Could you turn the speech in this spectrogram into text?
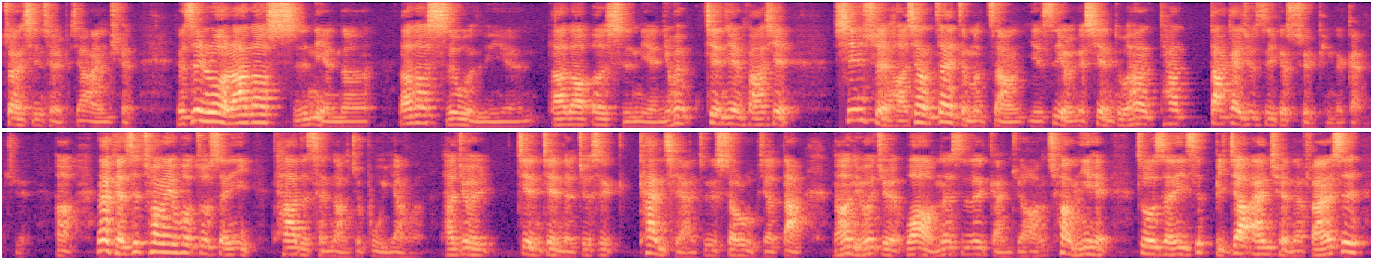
赚薪水比较安全。可是如果拉到十年呢？拉到十五年，拉到二十年，你会渐渐发现，薪水好像再怎么涨也是有一个限度，它它大概就是一个水平的感觉啊。那可是创业或做生意，他的成长就不一样了，他就会渐渐的，就是看起来就是收入比较大，然后你会觉得哇，那是不是感觉好像创业做生意是比较安全的？反而是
